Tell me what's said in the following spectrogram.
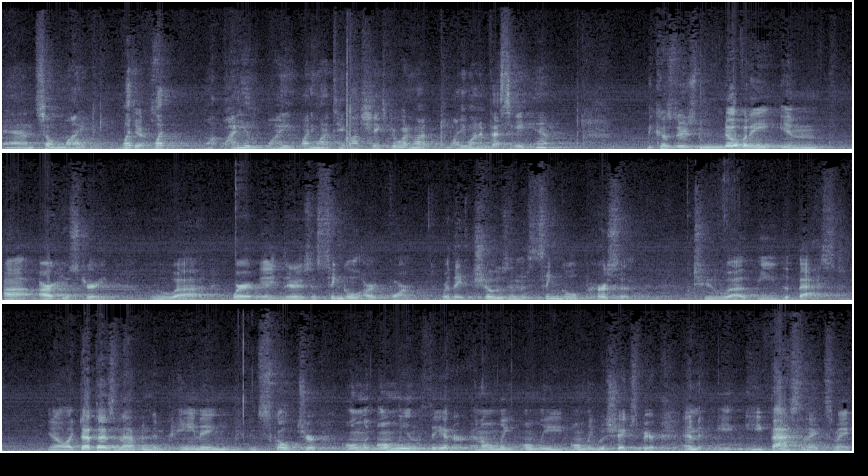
And so, Mike, what, Yes. what, why do you, why, why do you want to take on Shakespeare? Why do you want, why do you want to investigate him? Because there's nobody in uh, our history who, uh, where it, there's a single art form where they've chosen a single person to uh, be the best. You know, like that doesn't happen in painting, in sculpture, only only in the theater, and only only only with Shakespeare. And he, he fascinates me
